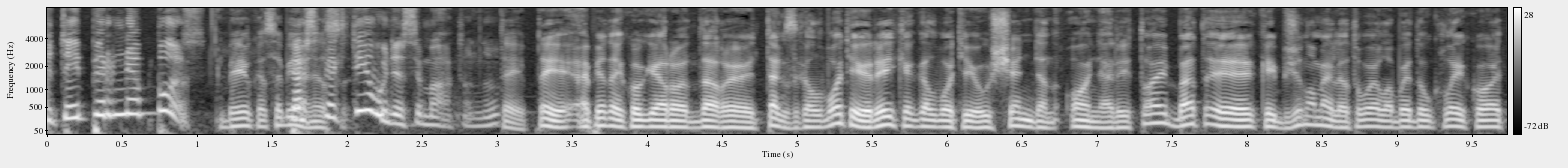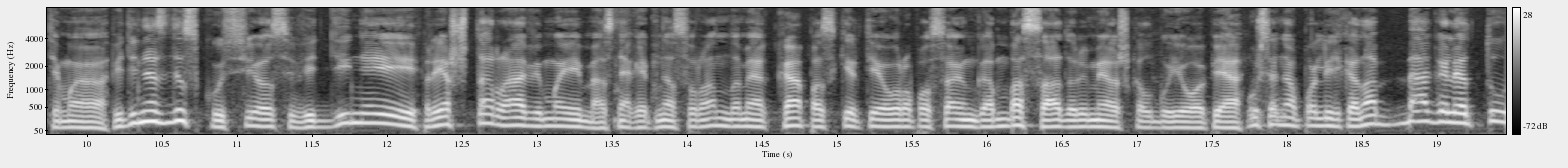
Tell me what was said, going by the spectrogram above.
kitaip ir nebus. Be jokios abejonės. Perspektyvų nesimato. Nu. Taip, tai apie tai ko gero dar teks galvoti, reikia galvoti jau šiandien, o ne rytoj, bet e, kaip žinome, Lietuvoje labai daug laiko atima vidinės diskusijos, vidiniai prieštaravimai, mes niekaip nesurandame, ką paskirti ES ambasadoriumi, aš kalbu jau apie užsienio politiką, na, begalė tų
